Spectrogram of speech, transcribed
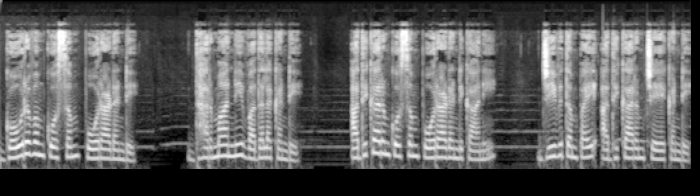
గౌరవం కోసం పోరాడండి. ధర్మాన్ని వదలకండి. అధికారం కోసం పోరాడండి కాని జీవితంపై అధికారం చేయకండి.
